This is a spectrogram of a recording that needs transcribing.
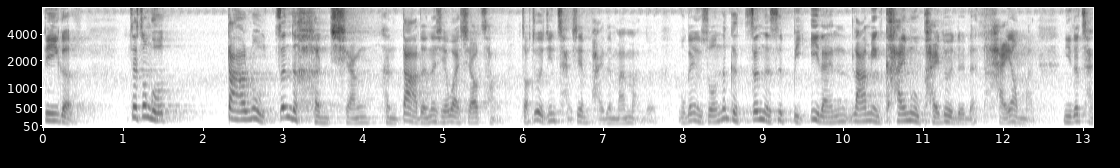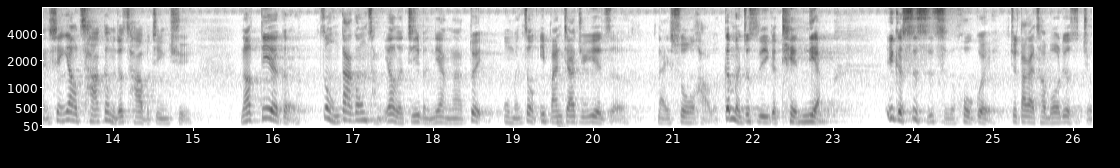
第一个，在中国大陆真的很强很大的那些外销厂，早就已经产线排得满满的。我跟你说，那个真的是比一兰拉面开幕排队的人还要满。你的产线要插根本就插不进去，然后第二个，这种大工厂要的基本量啊，对我们这种一般家具业者来说好了，根本就是一个天量，一个四十尺的货柜就大概差不多六十九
